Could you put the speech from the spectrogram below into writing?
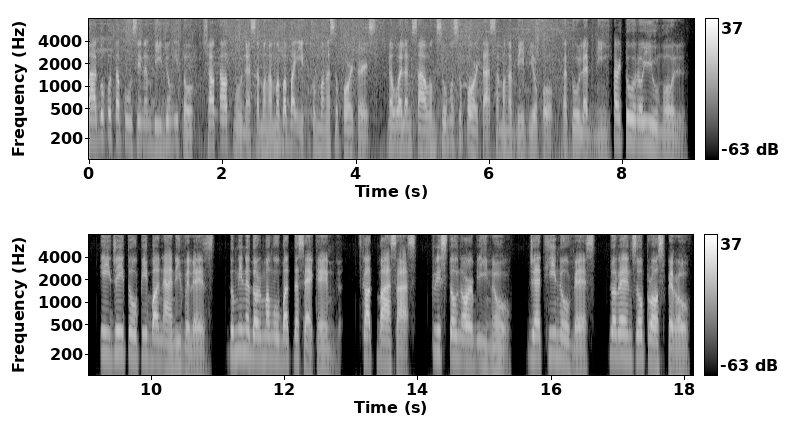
Bago ko tapusin ang bidyong ito, shoutout muna sa mga mababait kong mga supporters, na walang sawang sumusuporta sa mga video ko, katulad ni Arturo Yumol, AJ Topi Banani Velez, Dominador Mangubat II, Scott Basas, Cristone Orbino, Jet Hinoves, Lorenzo Prospero,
